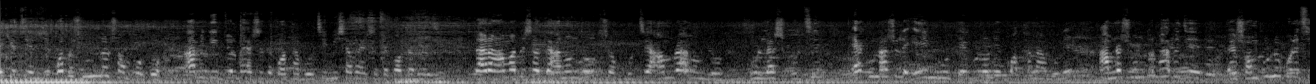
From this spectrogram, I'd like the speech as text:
দেখেছি। দেখেছেন যে, কত সুন্দর সম্পর্ক। আমি দীপজল ভাইয়ের সাথে কথা বলছি, মিশা ভাইয়ের সাথে কথা বলছি। তারা আমাদের সাথে আনন্দ উৎসব করছে, আমরা আনন্দ উল্লাস করছি। এখন আসলে এই মুহূর্তে এগুলো নিয়ে কথা না বলে আমরা সুন্দরভাবে যে সম্পূর্ণ করেছি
